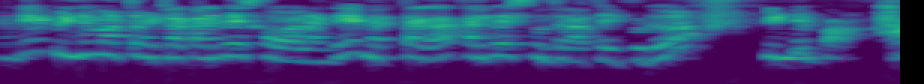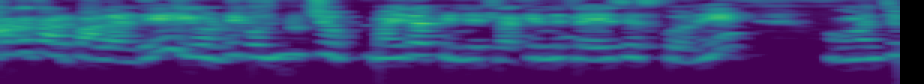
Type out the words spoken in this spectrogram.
అంటే పిండి మొత్తం ఇట్లా కలిపేసుకోవాలండి మెత్తగా కలిపేసుకున్న తర్వాత ఇప్పుడు పిండి బాగా కలపాలండి. ఇవ్వండి కొంచెం మైదా పిండి ఇట్లా కింద ఇట్లా వేసేసుకొని ఒక మంచి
